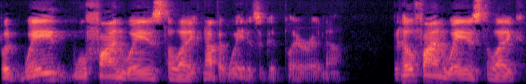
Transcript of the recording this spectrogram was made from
But Wade will find ways to like not that Wade is a good player right now, but he'll find ways to like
